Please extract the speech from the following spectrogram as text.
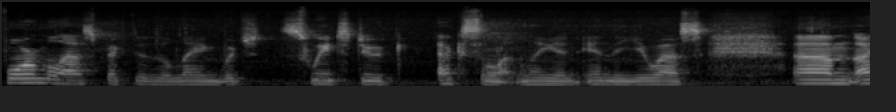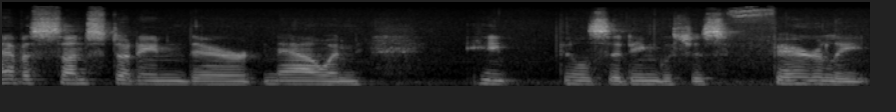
formal aspect of the language, Swedes do excellently in, in the U.S. Um, I have a son studying there now, and he feels that English is fairly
